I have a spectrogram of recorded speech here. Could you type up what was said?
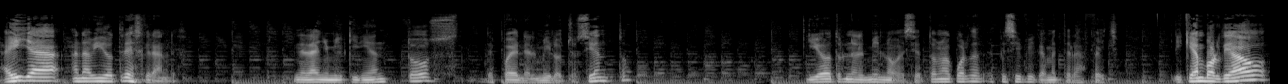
Ahí ya han habido tres grandes. En el año 1500, después en el 1800 y otro en el 1900. No me acuerdo específicamente la fecha. Y que han bordeado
